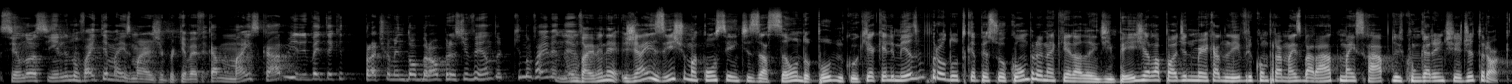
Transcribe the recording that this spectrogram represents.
Sendo assim, ele não vai ter mais margem, porque vai ficar mais caro e ele vai ter que praticamente dobrar o preço de venda, que não vai vender. Não vai vender. Já existe uma conscientização do público que aquele mesmo produto que a pessoa compra naquela landing page, ela pode ir no Mercado Livre comprar mais barato, mais rápido e com garantia de troca.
